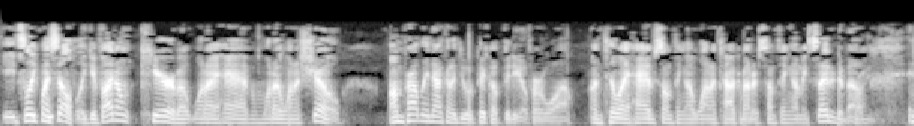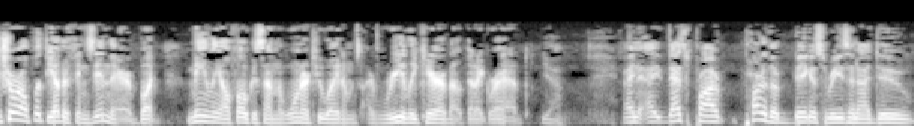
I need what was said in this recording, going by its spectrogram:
it's like myself, like if I don't care about what I have and what I want to show, I'm probably not going to do a pickup video for a while until I have something I want to talk about or something I'm excited about. Right. And sure, I'll put the other things in there, but mainly I'll focus on the one or two items I really care about that I grabbed. Yeah. And I, that's part, part of the biggest reason I do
